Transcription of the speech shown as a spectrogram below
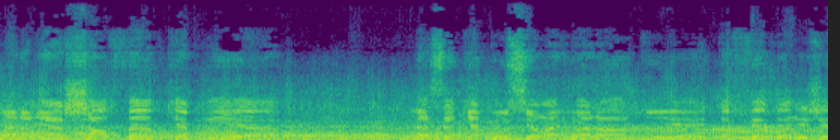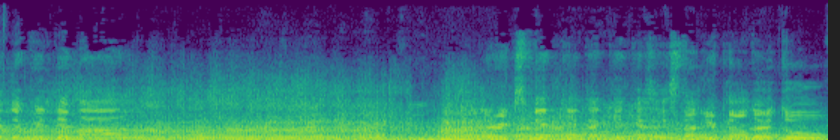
Et à l'arrière, Charlton qui a pris euh, la cinquième position à Loualard qui est à faible d'origine depuis le départ. Eric Smith qui est à quelques instants de lui prendre un tour.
